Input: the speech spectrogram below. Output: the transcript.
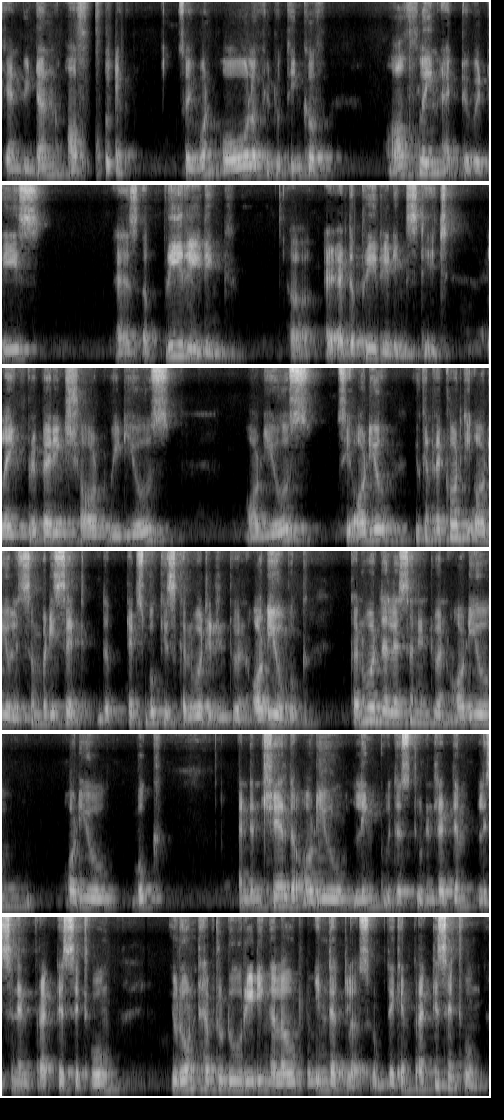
can be done offline. So I want all of you to think of offline activities as a pre-reading uh, at the pre-reading stage, like preparing short videos, audios. See, audio, you can record the audio. Somebody said the textbook is converted into an audio book. Convert the lesson into an audio audio book and then share the audio link with the student. Let them listen and practice at home. You don't have to do reading aloud in the classroom. They can practice at home.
